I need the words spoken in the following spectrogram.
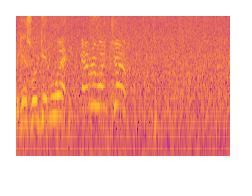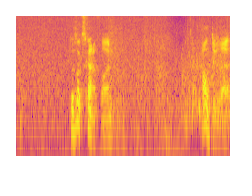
I guess we're getting wet. Everyone jump! This looks kind of fun. I'll do that.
